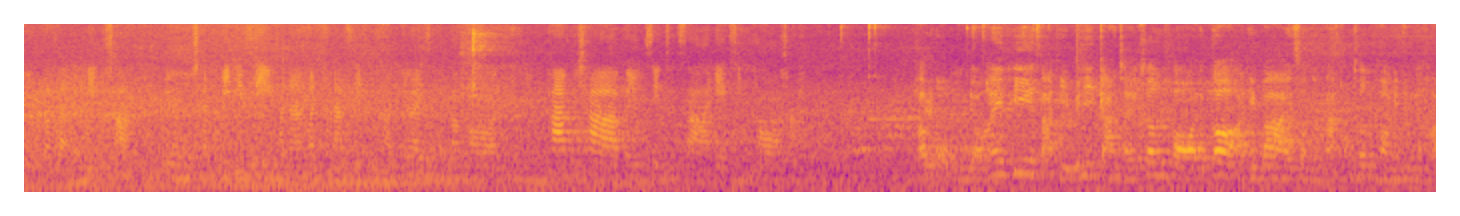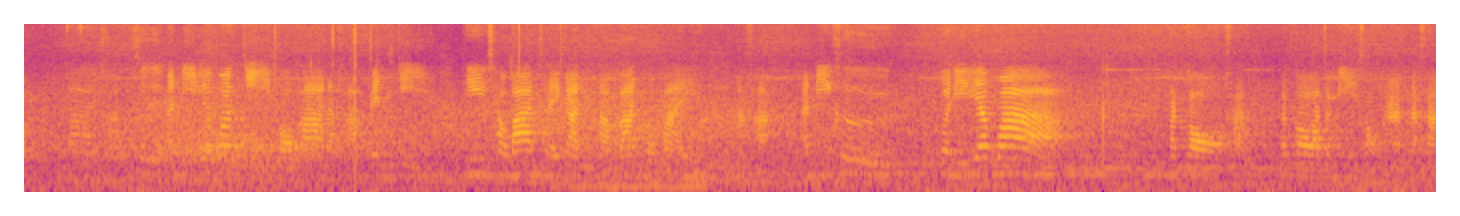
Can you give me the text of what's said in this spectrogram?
กุลประสาทบัณฑิตค่ะ อยู่ชั้นปีที่ 4 คณะมั ควิชาประยุกต์ศิลป์ศึกษาเอกสิงห์ทอค่ะ ครับผมเดี๋ยวให้พี่สาธิตวิธีการใช้เครื่องทอ แล้วก็อธิบายส่วนต่างๆของเครื่องทอนิดนึงนะครับ ได้ค่ะ คืออันนี้เรียกว่ากี่ทอผ้านะคะ เป็นกี่ที่ชาวบ้านใช้กันตามบ้านทั่วไปนะคะ อันนี้คือตัวนี้เรียกว่าตะกอค่ะ ตะกอจะมี 2 อันนะคะ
